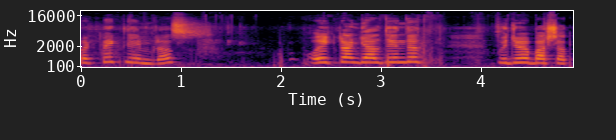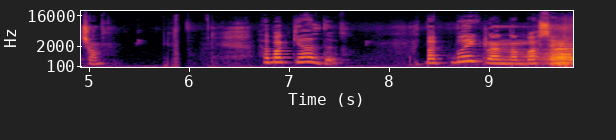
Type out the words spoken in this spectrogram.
Bak bekleyin biraz. O ekran geldiğinde videoyu başlatacağım. Ha bak geldi. Bak bu ekrandan bahsediyorum.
